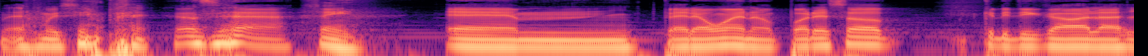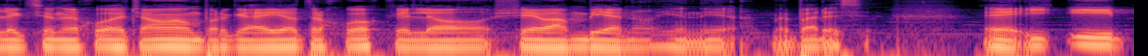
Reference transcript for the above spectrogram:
es muy simple. o sea... Sí. Em, pero bueno, por eso criticaba la elección del juego de Chabón, porque hay otros juegos que lo llevan bien hoy en día, me parece. Eh, y, y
